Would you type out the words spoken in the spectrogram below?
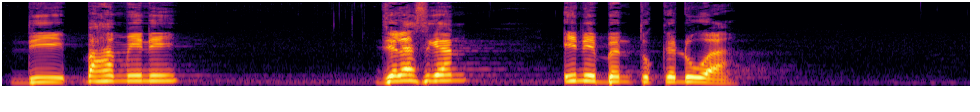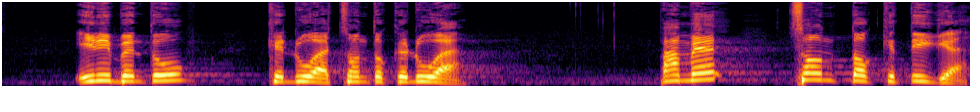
Dipahami ini? Jelaskan? Ini bentuk kedua. Ini bentuk kedua, contoh kedua. Paham ya? Contoh ketiga.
